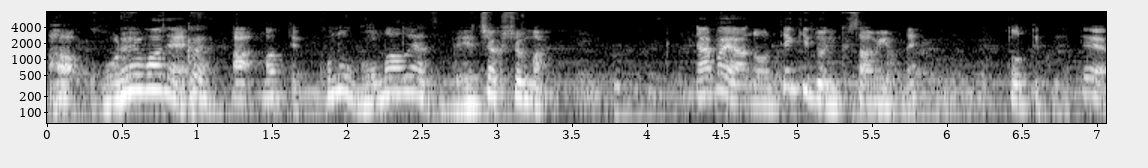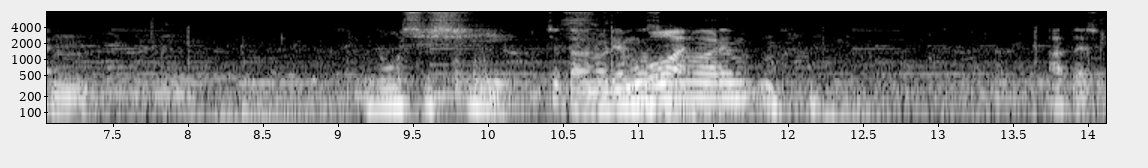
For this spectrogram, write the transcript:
あこれはねあ待ってこのごまのやつめちゃくちゃうまい。やっぱりあの適度に臭みをね取ってくれてう、ん。イノシシちょっとあのレモンスコのあれあったでしょ。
